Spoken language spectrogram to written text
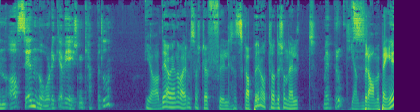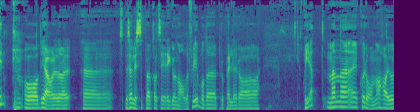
NAC, Nordic Aviation Capital, Ja, det er jo en av verdens største flyselskaper, og tradisjonelt med props. tjent bra med penger. Og de er eh, spesialister på si, regionale fly, både propeller og, og jet. Men eh, korona har jo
